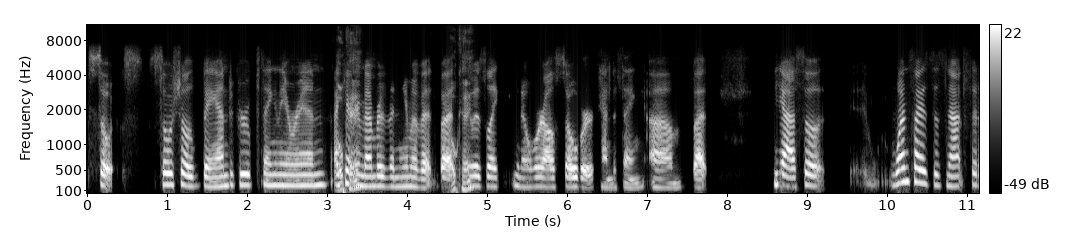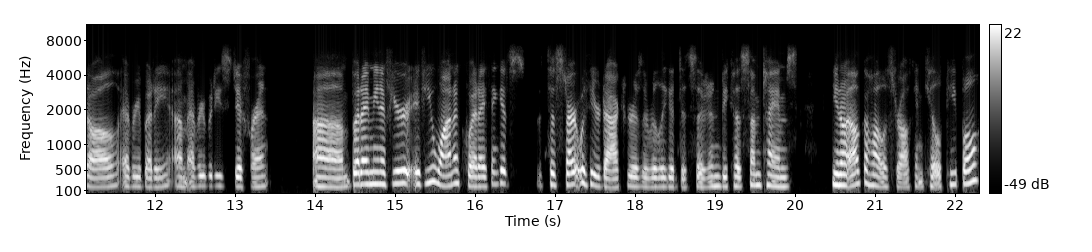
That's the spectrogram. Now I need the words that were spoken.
so social band group thing they were in i okay. can't remember the name of it but okay. it was like you know we're all sober kind of thing um but yeah so one size does not fit all everybody um everybody's different um, but I mean, if you're if you want to quit, I think it's to start with your doctor is a really good decision because sometimes, you know, alcohol withdrawal can kill people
